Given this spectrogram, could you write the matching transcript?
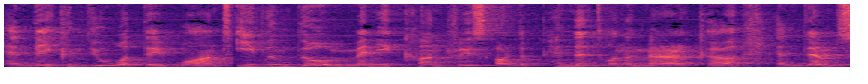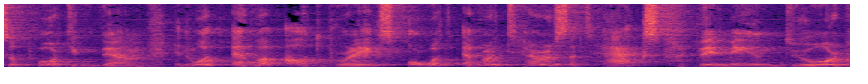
and they can do what they want even though many countries are dependent on America and them supporting them in whatever outbreaks or whatever terrorist attacks they may endure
